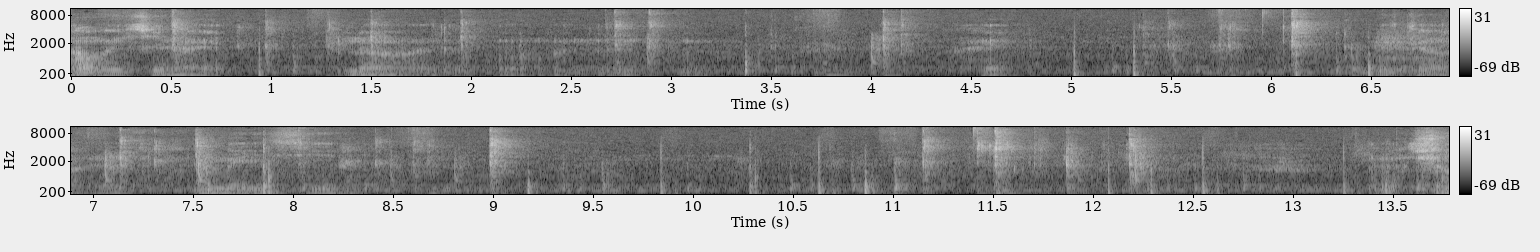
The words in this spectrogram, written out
always you like no okay it's all amazing show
